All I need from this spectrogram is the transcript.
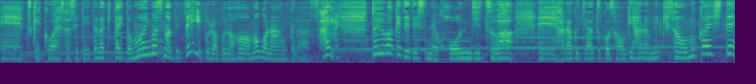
えー、付け加えさせていただきたいと思いますのでぜひブログの方もご覧ください、はい、というわけでですね本日は、えー、原口敦子さん荻原美樹さんをお迎えして、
